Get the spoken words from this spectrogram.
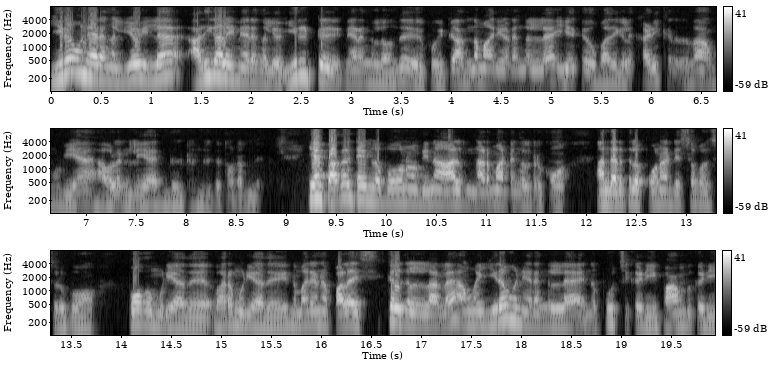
இரவு நேரங்கள்லையோ இல்லை அதிகாலை நேரங்கள்லையோ இருட்டு நேரங்களில் வந்து போயிட்டு அந்த மாதிரி இடங்கள்ல இயற்கை உபாதைகளை கழிக்கிறது தான் அவங்களுடைய அவல நிலையாக இருந்துகிட்டு இருந்திருக்கு தொடர்ந்து. ஏன் பகல் டைம்ல போகணும் அப்படின்னா ஆள் நடமாட்டங்கள் இருக்கும். அந்த இடத்துல போனால் டிஸ்டர்பன்ஸ் இருக்கும். போக முடியாது வர முடியாது. இந்த மாதிரியான பல சிக்கல்கள்னால அவங்க இரவு நேரங்களில் இந்த பூச்சிக்கடி பாம்பு கடி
